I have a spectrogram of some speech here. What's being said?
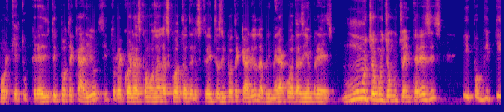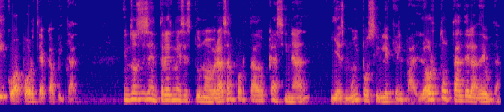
porque tu crédito hipotecario, si tú recuerdas cómo son las cuotas de los créditos hipotecarios, la primera cuota siempre es mucho, mucho, mucho intereses y poquitico aporte a capital. Entonces en tres meses tú no habrás aportado casi nada y es muy posible que el valor total de la deuda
